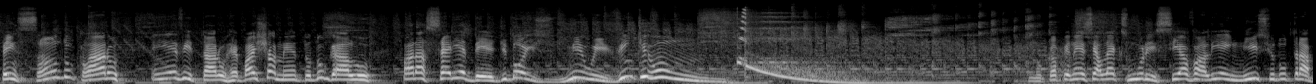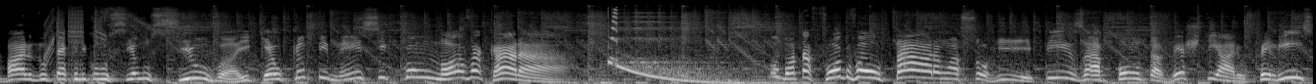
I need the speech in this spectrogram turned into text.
pensando, claro, em evitar o rebaixamento do Galo para a Série D de 2021. No Campinense, Alex Murici avalia início do trabalho do técnico Luciano Silva e quer o Campinense com nova cara. O Botafogo voltaram a sorrir. Pisa aponta vestiário feliz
